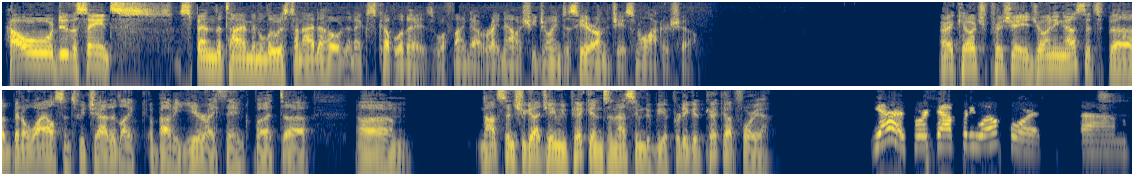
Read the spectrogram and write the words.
How do the Saints spend the time in Lewiston, Idaho over the next couple of days? We'll find out right now as she joins us here on the Jason Walker Show. All right, Coach. Appreciate you joining us. It's uh, been a while since we chatted, like about a year, I think, but uh, um, not since you got Jamie Pickens, and that seemed to be a pretty good pickup for you. Yeah, it's worked out pretty well for us. Um,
